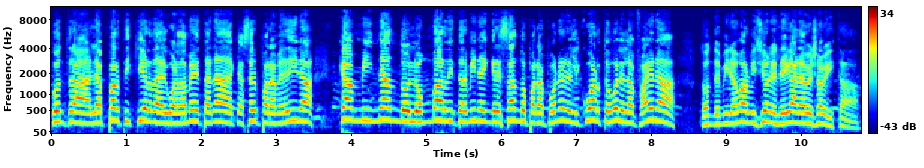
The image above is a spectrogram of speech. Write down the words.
contra la parte izquierda del guardameta, nada que hacer para Medina, caminando Lombardi termina ingresando para poner el cuarto gol en la faena donde Miramar Misiones le gana a Bellavista.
